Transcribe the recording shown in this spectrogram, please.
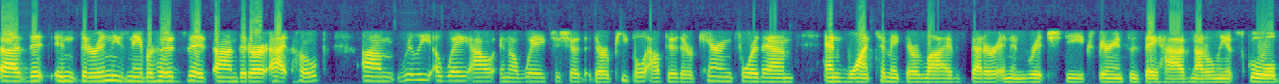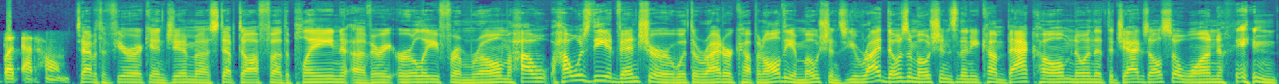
uh, that in, that are in these neighborhoods that um, that are at Hope um, really a way out and a way to show that there are people out there that are caring for them and want to make their lives better and enrich the experiences they have, not only at school, but at home. Tabitha Furyk and Jim uh, stepped off uh, the plane uh, very early from Rome. How, how was the adventure with the Ryder Cup and all the emotions? You ride those emotions, and then you come back home knowing that the Jags also won in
